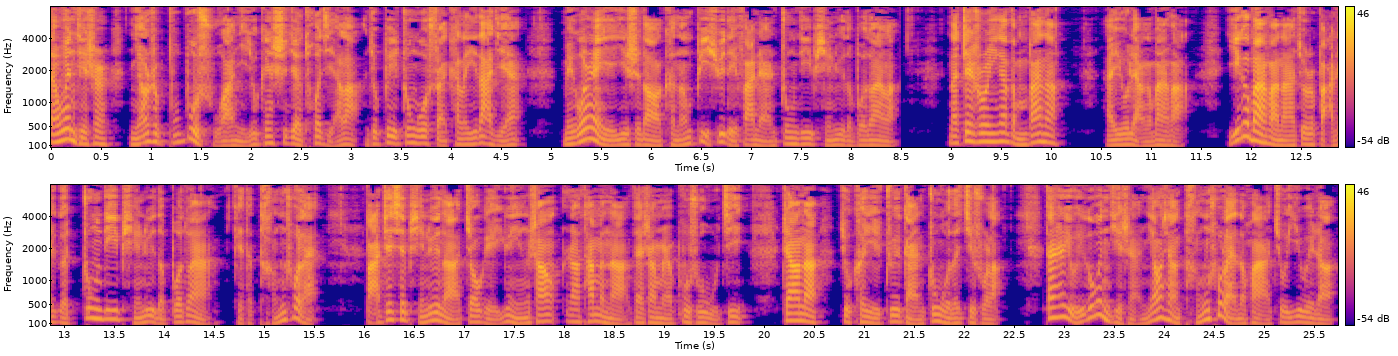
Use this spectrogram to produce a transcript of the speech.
但问题是，你要是不部署啊，你就跟世界脱节了，就被中国甩开了一大截。美国人也意识到，可能必须得发展中低频率的波段了。那这时候应该怎么办呢？哎，有两个办法。一个办法呢，就是把这个中低频率的波段给它腾出来，把这些频率呢交给运营商，让他们呢在上面部署五 G，这样呢就可以追赶中国的技术了。但是有一个问题是，你要想腾出来的话，就意味着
